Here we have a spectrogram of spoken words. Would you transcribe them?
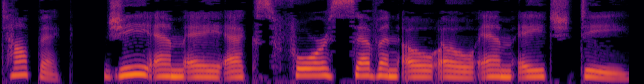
Topic: GMA X4700 MHD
